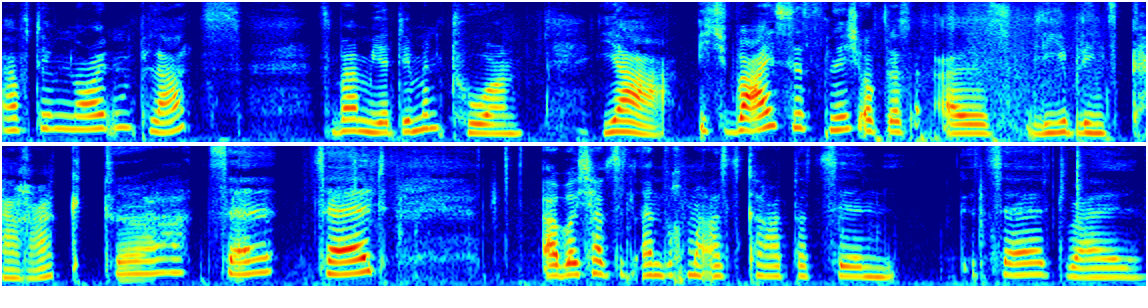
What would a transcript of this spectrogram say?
auf dem neunten Platz sind bei mir Dementoren. Ja, ich weiß jetzt nicht, ob das als Lieblingscharakter zählt. Aber ich habe es jetzt einfach mal als Charakter zählen, gezählt, weil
